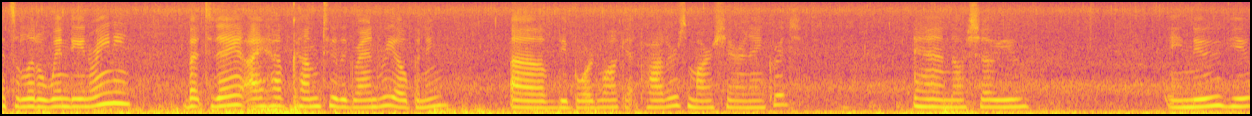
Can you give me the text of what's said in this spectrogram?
It's a little windy and rainy, but today I have come to the grand reopening of the boardwalk at Potter's Marsh here in Anchorage. And I'll show you a new view,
